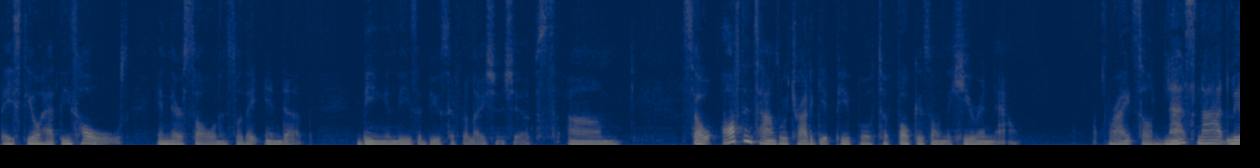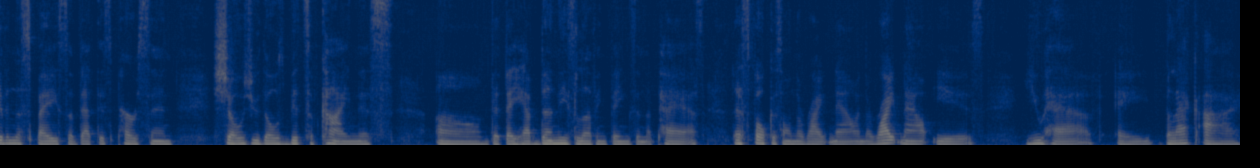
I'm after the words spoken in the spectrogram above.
They still had these holes in their soul, and so they end up being in these abusive relationships. Um, so, oftentimes we try to get people to focus on the here and now, right? So, that's not living the space of that this person shows you those bits of kindness, um, that they have done these loving things in the past. Let's focus on the right now. And the right now is you have a black eye,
